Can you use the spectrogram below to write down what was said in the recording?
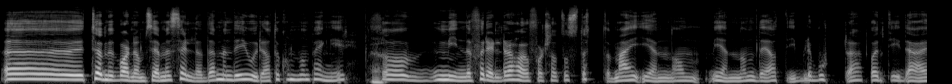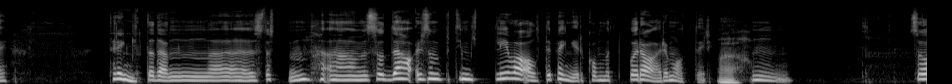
Uh, tømme et barndomshjemmet, selge det, men det gjorde at det kom noen penger. Så mine foreldre har jo fortsatt å støtte meg gjennom, gjennom det at de ble borte på en tid jeg trengte den eh, støtten. Um, så det har, liksom, til mitt liv har alltid penger kommet på rare måter. Ja. Så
